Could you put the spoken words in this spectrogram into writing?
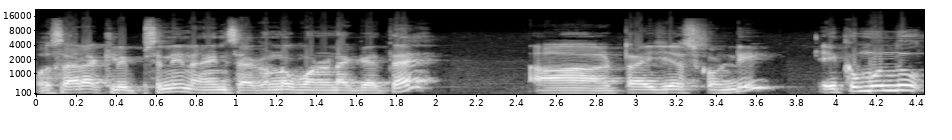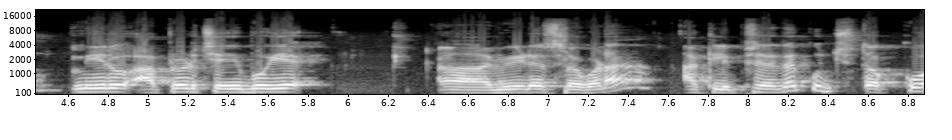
ఒకసారి ఆ క్లిప్స్ని నైన్ సెకండ్లో కొనడానికైతే ట్రై చేసుకోండి. ఇక ముందు మీరు అప్లోడ్ చేయబోయే వీడియోస్లో కూడా ఆ క్లిప్స్ అయితే కొంచెం తక్కువ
